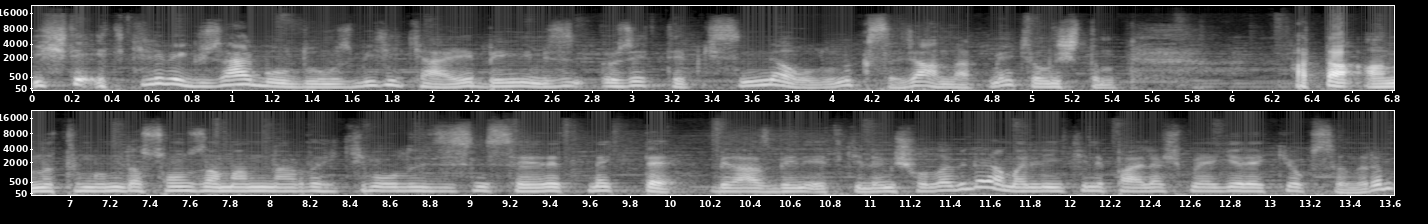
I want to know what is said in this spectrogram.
İşte etkili ve güzel bulduğumuz bir hikaye beynimizin özet tepkisinin ne olduğunu kısaca anlatmaya çalıştım. Hatta anlatımımda son zamanlarda Hekimoğlu dizisini seyretmek de biraz beni etkilemiş olabilir ama linkini paylaşmaya gerek yok sanırım.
